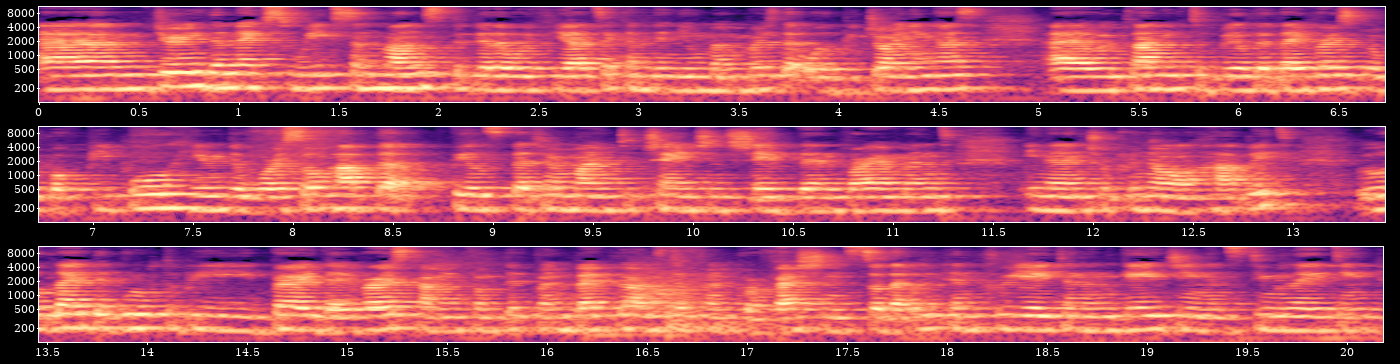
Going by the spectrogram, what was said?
Um, during the next weeks and months, together with Jacek and the new members that will be joining us, uh, we're planning to build a diverse group of people here in the Warsaw Hub that feels determined to change and shape the environment in an entrepreneurial habit. We would like the group to be very diverse, coming from different backgrounds, different professions, so that we can create an engaging and stimulating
